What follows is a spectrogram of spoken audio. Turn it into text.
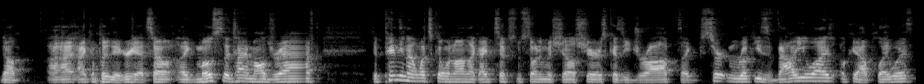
No, I, I completely agree. So, like most of the time, I'll draft depending on what's going on. Like I took some Sony Michel shares because he dropped. Like certain rookies, value wise, okay, I'll play with.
